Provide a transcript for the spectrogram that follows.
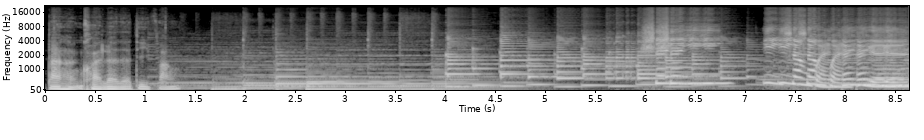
但很快乐的地方。声音印象馆单元。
